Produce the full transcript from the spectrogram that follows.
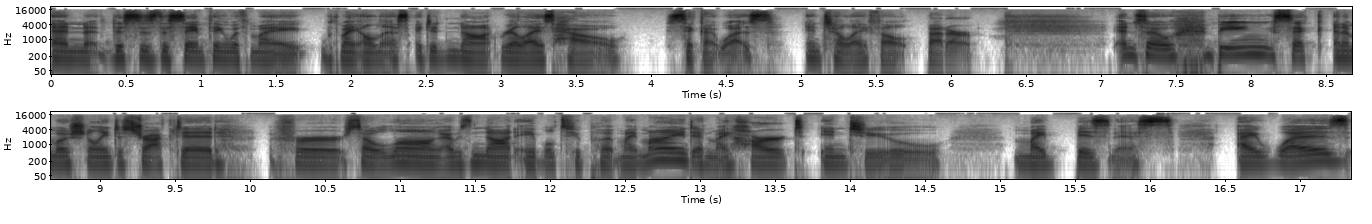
and this is the same thing with my with my illness. I did not realize how sick I was until I felt better. And so, being sick and emotionally distracted for so long, I was not able to put my mind and my heart into my business. I was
